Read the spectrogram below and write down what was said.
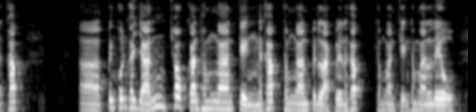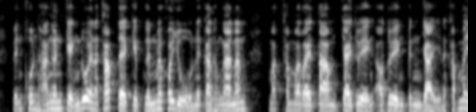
นะครับ เป็นคนขยันชอบการทำงานเก่งนะครับทำงานเป็นหลักเลยนะครับทำงานเก่งทำงานเร็ว เป็นคนหาเงินเก่งด้วยนะครับ แต่เก็บเงินไม่ค่อยอยู่ในการทำงานนั้น มักทำอะไรตามใจตัวเองเอาตัวเองเป็นใหญ่นะครับ ไม่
